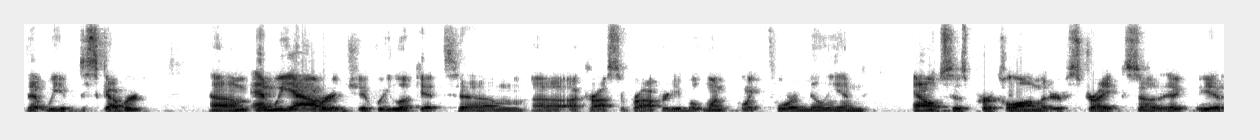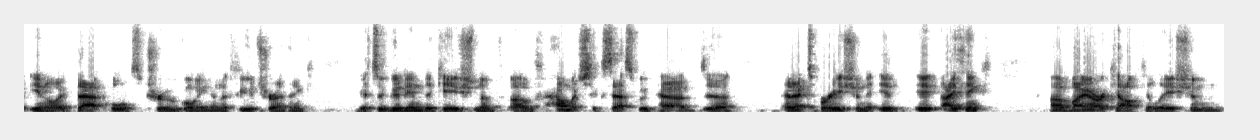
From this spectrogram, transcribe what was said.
that we have discovered. Um, and we average, if we look at um, across the property, about 1.4 million ounces per kilometer strike. So, it, you know, if that holds true going in the future, I think it's a good indication of, of how much success we've had uh, at exploration. It, it, I think uh, by our calculation,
